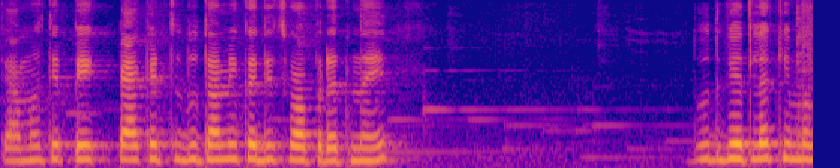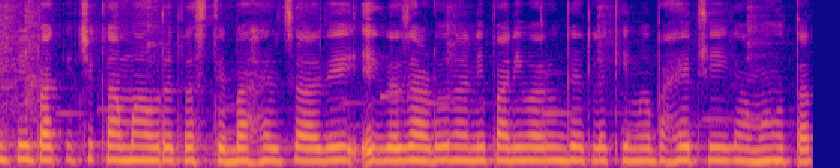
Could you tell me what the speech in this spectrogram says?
त्यामुळे ते पेक पॅकेटचं दूध आम्ही कधीच वापरत नाहीत. दूध घेतलं की मग मी बाकीची कामं आवरत असते. बाहेरचं आधी एकदा झाडून आणि पाणी मारून घेतलं की मग बाहेरचीही कामं होतात.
